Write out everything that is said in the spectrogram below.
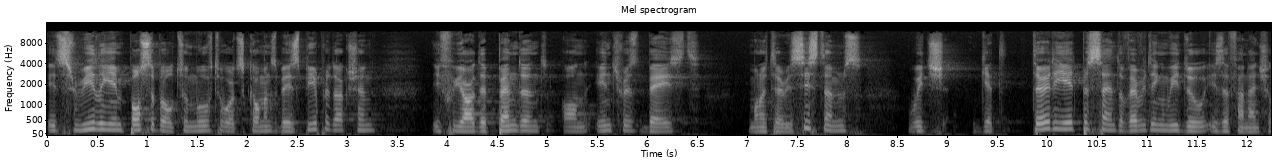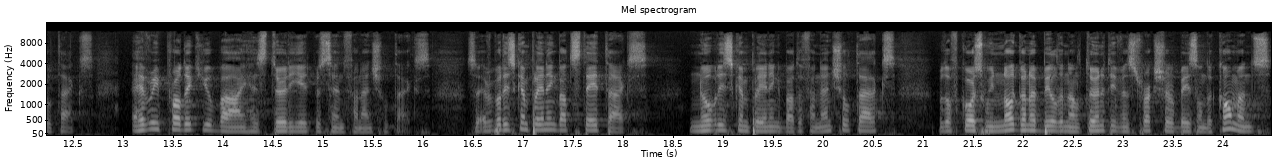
it's really impossible to move towards commons-based peer production if we are dependent on interest-based monetary systems which get 38% of everything we do is a financial tax. Every product you buy has 38% financial tax. So everybody's complaining about state tax. Nobody's complaining about the financial tax. But of course, we're not going to build an alternative and structure based on the commons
